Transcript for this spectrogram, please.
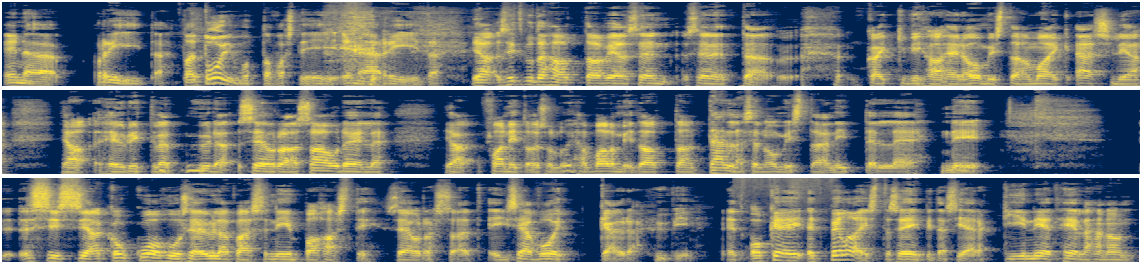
enää riitä. Tai toivottavasti ei enää riitä. ja sitten kun tähän ottaa vielä sen, sen, että kaikki vihaa heidän omistaa Mike Ashleyä ja he yrittivät myydä seuraa Saudeille ja fanit olisi ollut ihan valmiita ottaa tällaisen omistajan itselleen, niin siis siellä kuohuu siellä yläpäässä niin pahasti seurassa, että ei siellä voi käydä hyvin. Että okei, että pelaajista se ei pitäisi jäädä kiinni, että heillähän on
